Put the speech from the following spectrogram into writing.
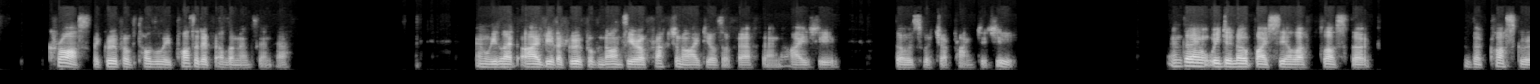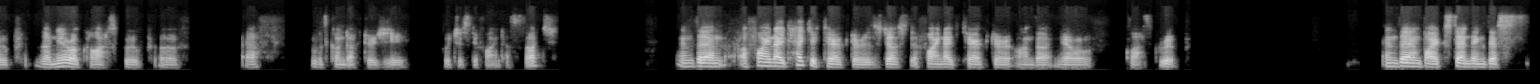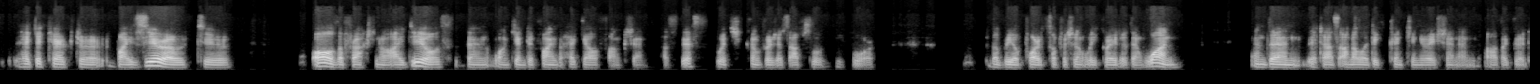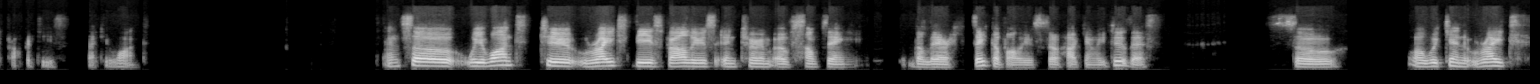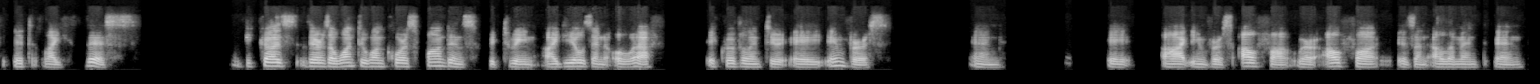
cross the group of totally positive elements in F. And we let I be the group of non-zero fractional ideals of F and IG those which are prime to G. And then we denote by CLF plus the the class group, the narrow class group of F with conductor G, which is defined as such. And then a finite Hecke character is just a finite character on the narrow class group. And then by extending this Hecke character by zero to all the fractional ideals, then one can define the Hecke function as this, which converges absolutely for the real part sufficiently greater than one and then it has analytic continuation and other good properties that you want. And so we want to write these values in terms of something, the Lerch zeta values. So how can we do this? So, well, we can write it like this. Because there's a one-to-one -one correspondence between ideals and OF equivalent to A inverse and A I inverse alpha, where alpha is an element in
